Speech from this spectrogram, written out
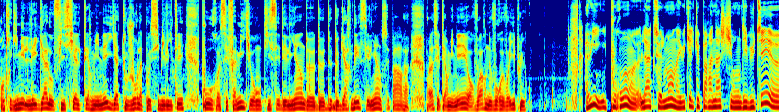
entre guillemets légal officiel terminé, il y a toujours la possibilité pour ces familles qui auront tissé des liens de, de, garder ces liens. C'est pas voilà c'est terminé, au revoir, ne vous revoyez plus. Ah oui, ils pourront. Euh, là, actuellement, on a eu quelques parrainages qui ont débuté. Euh,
